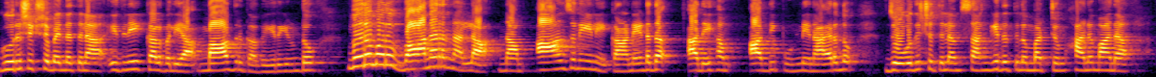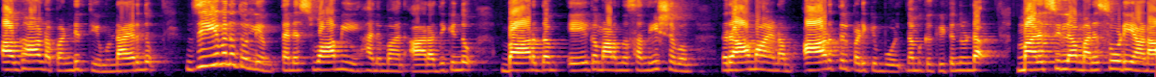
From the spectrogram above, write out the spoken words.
ഗുരുശിക്ഷ ബന്ധത്തിന് ഇതിനേക്കാൾ വലിയ മാതൃക വേറെയുണ്ടോ? വെറുമൊരു വാനരനല്ല നാം ആഞ്ജനേയനെ കാണേണ്ടത്. അദ്ദേഹം അതിപുണ്യനായിരുന്നു. ജ്യോതിഷത്തിലും സംഗീതത്തിലും മറ്റും ഹനുമാന് അഗാധ പണ്ഡിത്യമുണ്ടായിരുന്നു. ജീവന തുല്യം തന്റെ സ്വാമിയെ ഹനുമാൻ ആരാധിക്കുന്നു. ഭാരതം ഏകമാർന്ന സന്ദേശവും രാമായണം ആഴത്തിൽ പഠിക്കുമ്പോൾ നമുക്ക് കിട്ടുന്നുണ്ട്. മനസ്സില്ല മനസ്സോടെയാണ്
